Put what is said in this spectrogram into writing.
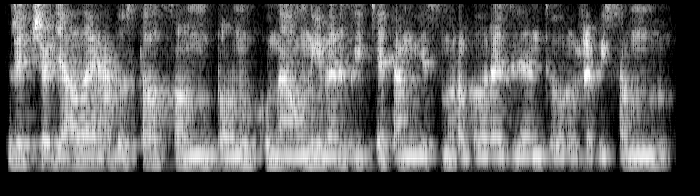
že čo ďalej. A dostal som ponuku na univerzite, tam, kde som robil rezidentúru, že by som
